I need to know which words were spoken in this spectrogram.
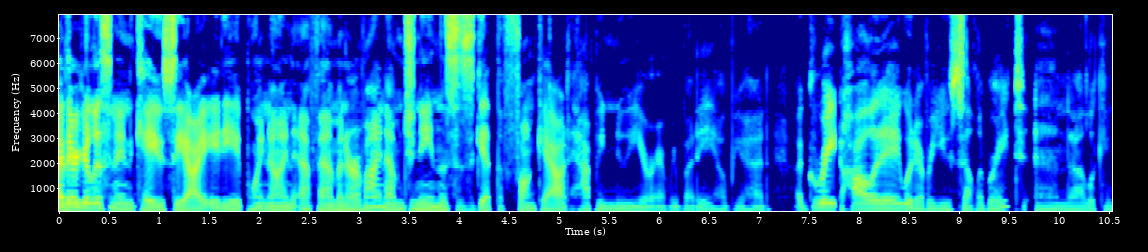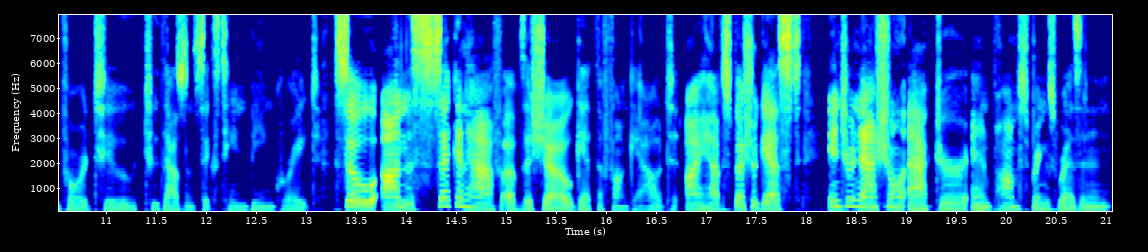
Hi there, you're listening to KUCI 88.9 FM in Irvine. I'm Janine. This is Get the Funk Out. Happy New Year, everybody. Hope you had a great holiday, whatever you celebrate, and uh, looking forward to 2016 being great. So, on the second half of the show, Get the Funk Out, I have special guest, international actor and Palm Springs resident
